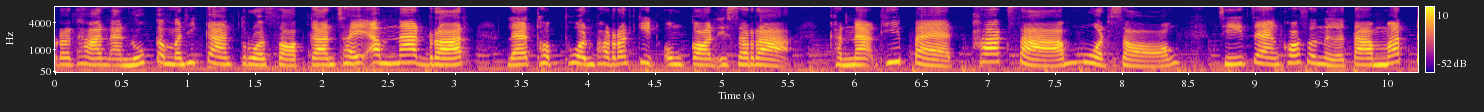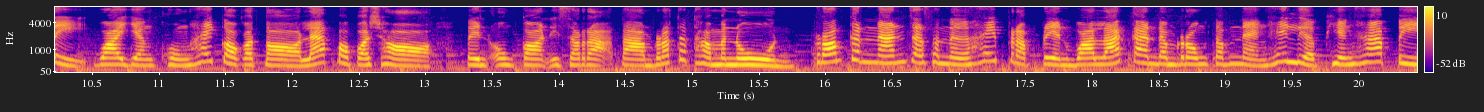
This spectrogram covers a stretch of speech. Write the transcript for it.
ประธานอนุกรรมธิการตรวจสอบการใช้อำนาจรัฐ และทบทวนภารกิจองค์กรอิสระ คณะที่ 8 ภาค 3 หมวด 2 ชี้แจงข้อเสนอตามมติว่ายังคงให้กกตและปปช เป็นองค์กรอิสระตามรัฐธรรมนูญ พร้อมกันนั้นจะเสนอให้ปรับเปลี่ยนวาระการดำรงตำแหน่งให้เหลือเพียง 5 ปี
